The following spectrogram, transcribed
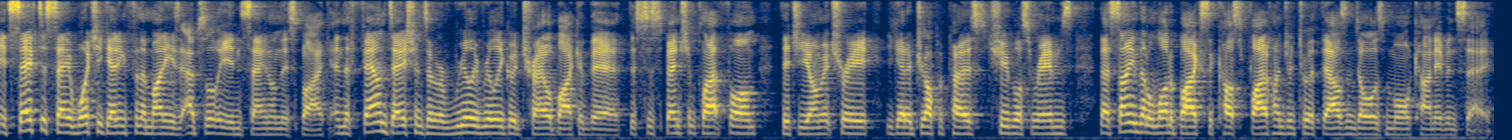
It's safe to say what you're getting for the money is absolutely insane on this bike and the foundations of a really, really good trail bike are there. The suspension platform, the geometry, you get a dropper post, tubeless rims. That's something that a lot of bikes that cost $500 to $1,000 more can't even say.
